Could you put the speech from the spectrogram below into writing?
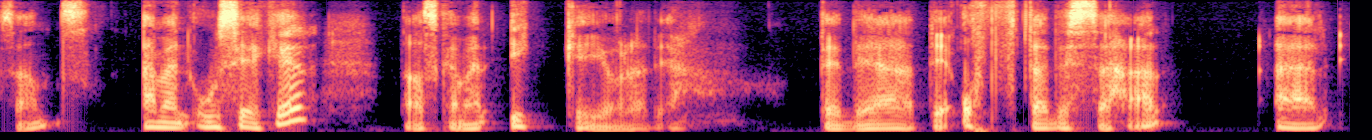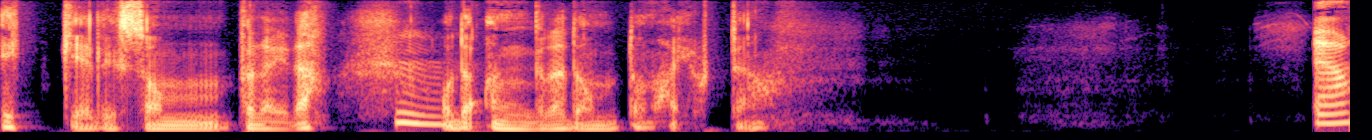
sant. Er man usikker, da skal man ikke gjøre det. Det, det, det er ofte disse her er ikke liksom fornøyde, mm. og det angrer de de har gjort det. Ja.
